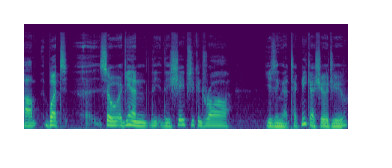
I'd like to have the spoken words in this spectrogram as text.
Um, but uh, so again, the, the shapes you can draw using that technique I showed you,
